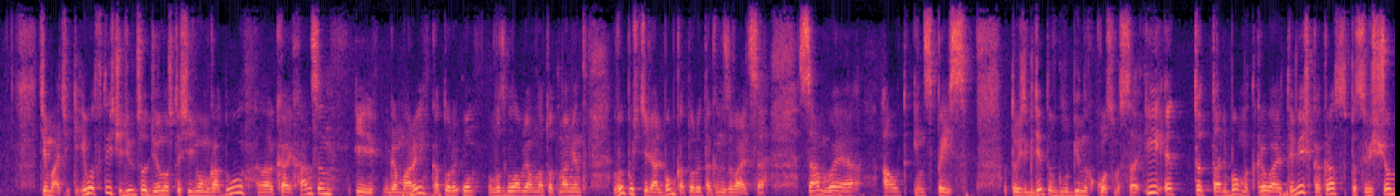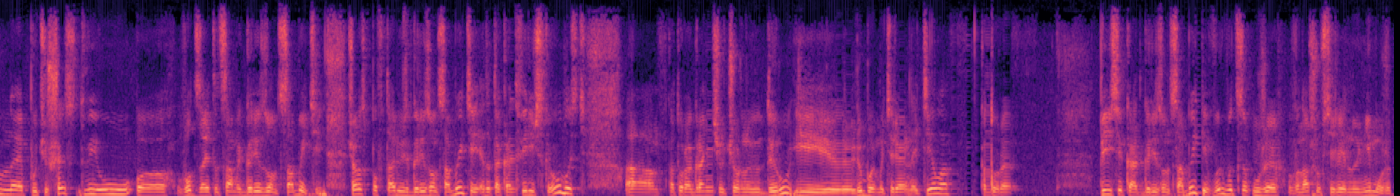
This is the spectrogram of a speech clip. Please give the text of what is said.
тематики. И вот в 1997 году э, Кай Хансен и Гамары, который он возглавлял на тот момент, выпустили альбом, который так и называется «Somewhere Out in Space», то есть где-то в глубинах космоса. И этот альбом открывает вещь, как раз посвященная путешествию э, вот за этот самый горизонт событий. Еще раз повторюсь, горизонт событий – это такая сферическая область, э, которая ограничивает черную дыру и любое материальное тело, которое пересекает горизонт событий, вырваться уже в нашу Вселенную не может.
